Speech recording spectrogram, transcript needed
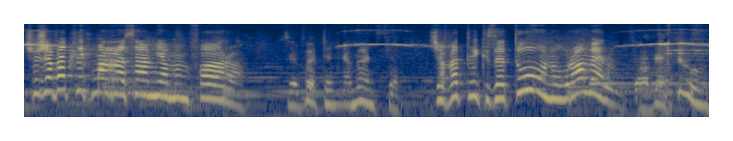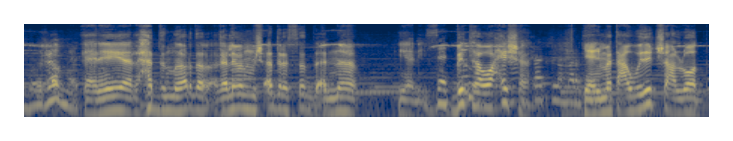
شو جابت لك مرة سامية من فارة؟ ثبت انه منسف جابت لك زيتون ورمل. زيتون ورمل. يعني هي لحد النهارده غالبا مش قادرة تصدق إنها يعني زيتون. بيتها وحشها جابت لها يعني ما تعودتش على الوضع.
